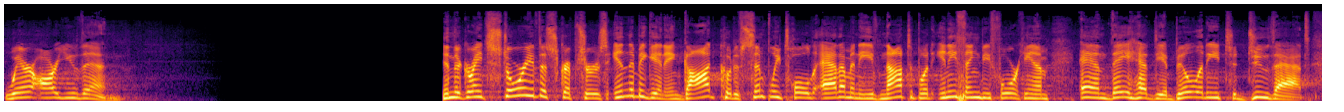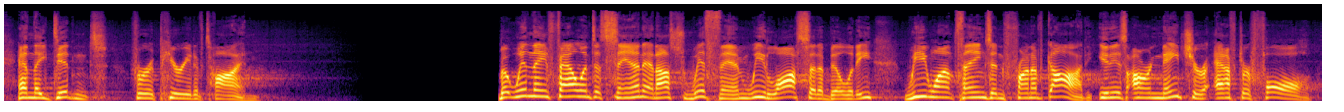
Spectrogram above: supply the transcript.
Where are you then? In the great story of the scriptures, in the beginning, God could have simply told Adam and Eve not to put anything before him, and they had the ability to do that, and they didn't for a period of time. But when they fell into sin and us with them, we lost that ability. We want things in front of God. It is our nature after fall,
